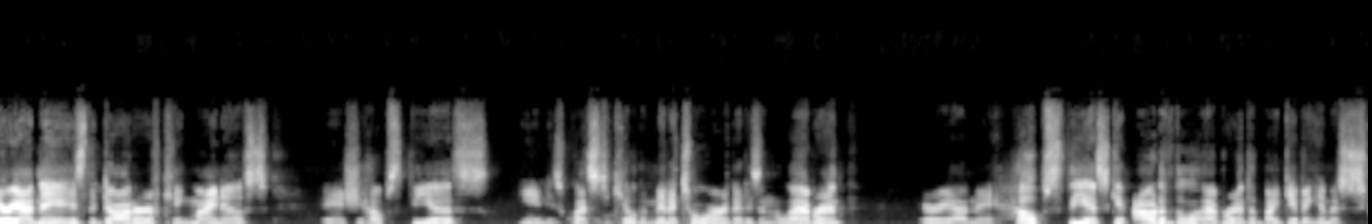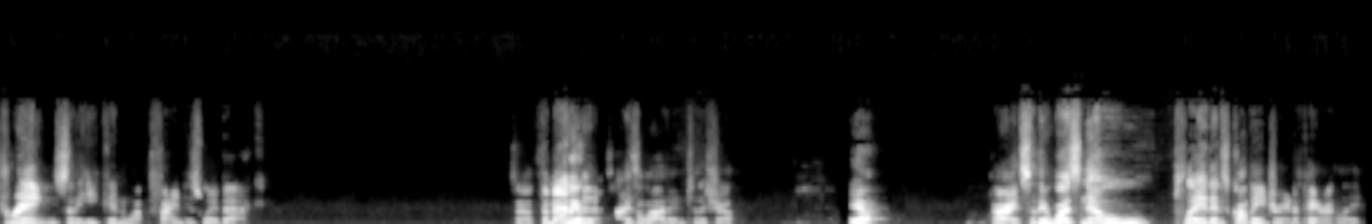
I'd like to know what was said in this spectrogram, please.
Ariadne is the daughter of King Minos, and she helps Theseus in his quest to kill the Minotaur that is in the labyrinth. Ariadne helps Theseus get out of the labyrinth by giving him a string so that he can wa- find his way back. So thematically, Yep. that ties a lot into the show. Yeah. All right, so there was no play that is called Adrian, apparently.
